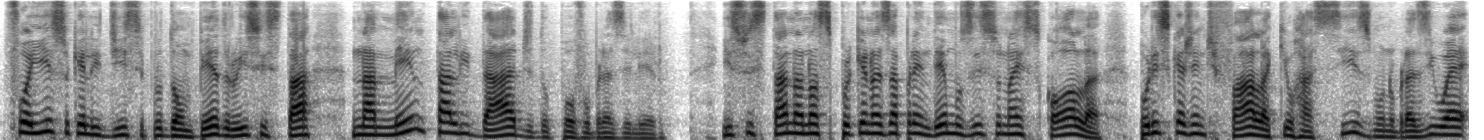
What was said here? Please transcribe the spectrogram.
Foi isso que ele disse para o Dom Pedro, isso está na mentalidade do povo brasileiro. Isso está na nossa. Porque nós aprendemos isso na escola. Por isso que a gente fala que o racismo no Brasil é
